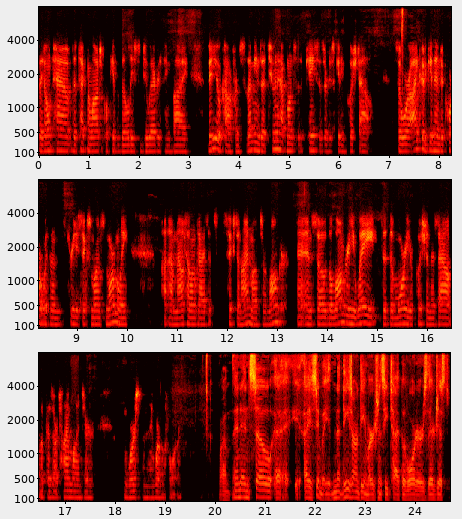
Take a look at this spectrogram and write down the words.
they don't have the technological capabilities to do everything by video conference. So that means that two and a half months of the cases are just getting pushed out. So where I could get into court within three to six months normally, I'm now telling guys it's six to nine months or longer. And so the longer you wait, the, the more you're pushing this out because our timelines are worse than they were before. Well, and and so uh, I assume these aren't the emergency type of orders. They're just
